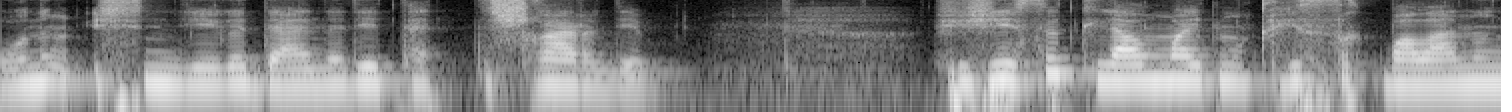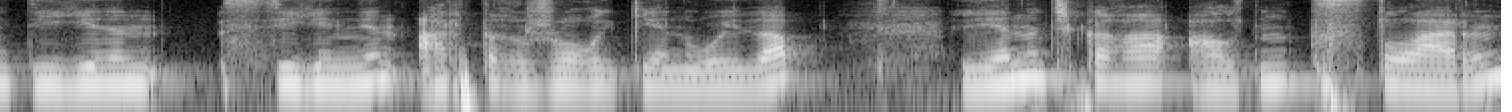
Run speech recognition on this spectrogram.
оның ішіндегі дәні де тәтті шығар деп. Шешесі тіл алмайтын қисық баланың дегенін істегеннен артығы жоқ екенін ойлап леночкаға алтын тыстыларын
